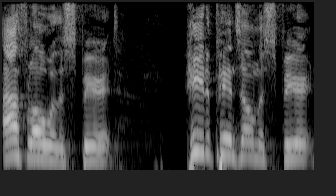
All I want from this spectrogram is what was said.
I flow with the Spirit. He depends on the Spirit.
